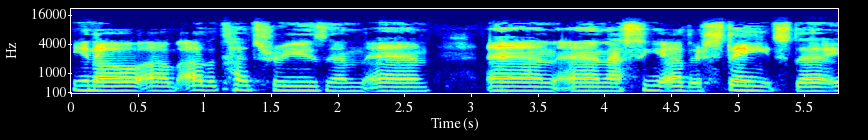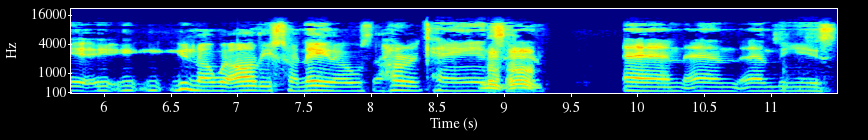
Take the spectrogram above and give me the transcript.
you know um, other countries and and and and I see other states that you know with all these tornadoes and hurricanes mm-hmm. and, and and and these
